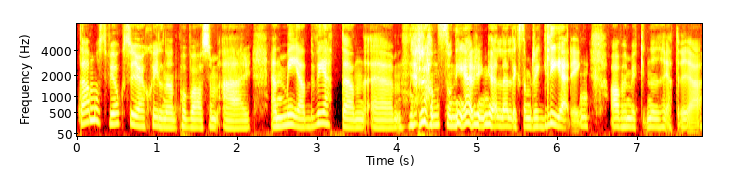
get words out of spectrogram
Där måste vi också göra skillnad på vad som är en medveten eh, ransonering eller liksom reglering av hur mycket nyheter jag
